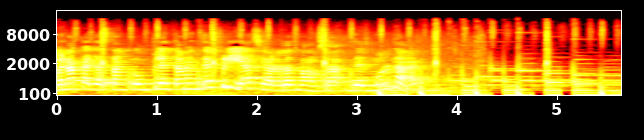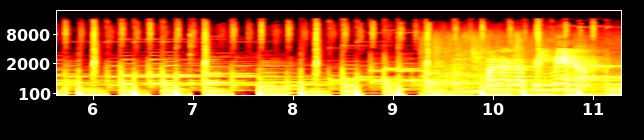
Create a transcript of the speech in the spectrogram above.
Bueno, acá ya están completamente frías y ahora las vamos a desmoldar. Para la primera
